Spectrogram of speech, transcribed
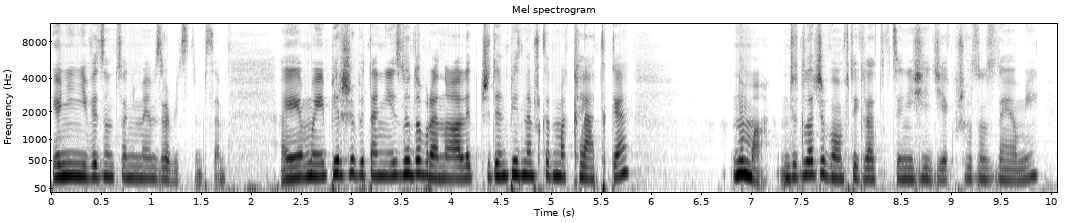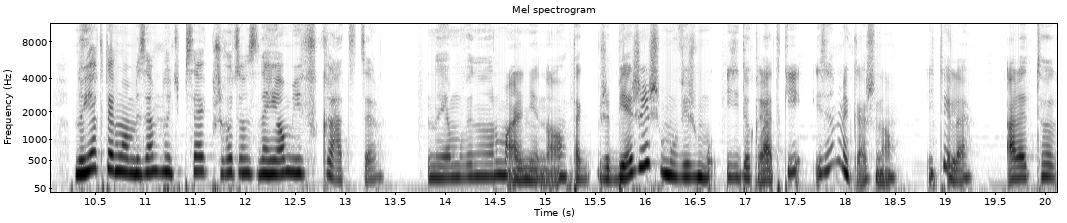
i oni nie wiedzą, co oni mają zrobić z tym psem. A ja, moje pierwsze pytanie jest, no dobra, no ale czy ten pies na przykład ma klatkę? No ma. To dlaczego on w tej klatce nie siedzi, jak przychodzą znajomi? No jak tak mamy zamknąć psa, jak przychodzą znajomi w klatce? No ja mówię, no normalnie, no. Tak, że bierzesz, mówisz mu idź do klatki i zamykasz, no. I tyle. Ale to,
